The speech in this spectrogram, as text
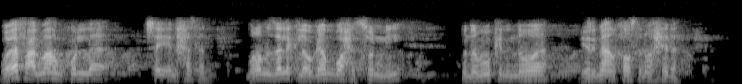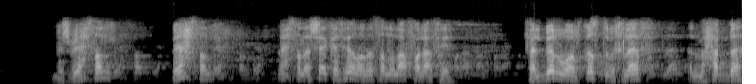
ويفعل معهم كل شيء حسن. ورغم ذلك لو جنب واحد سني من الممكن إن هو يرميه عن قوس واحدة. مش بيحصل؟ بيحصل. بيحصل أشياء كثيرة. نسأل الله العفو والعافية. فالبر والقسط بخلاف المحبة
